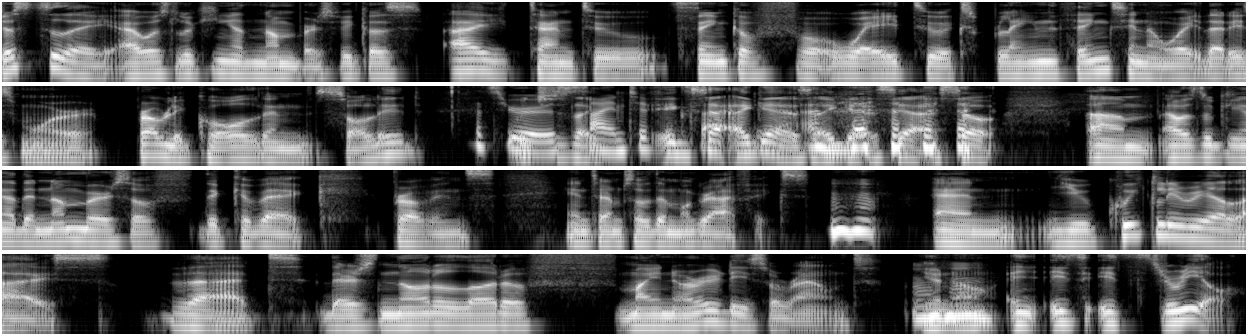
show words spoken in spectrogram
just today, I was looking at numbers because I tend to think of a way to explain things in a way that is more probably cold and solid. That's your which is like- scientific exa- side. I guess, yeah. I guess, yeah. So um, I was looking at the numbers of the Quebec province in terms of demographics, Mhm. and you quickly realize that there's not a lot of minorities around. You Mm-hmm. know, it's it's real.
